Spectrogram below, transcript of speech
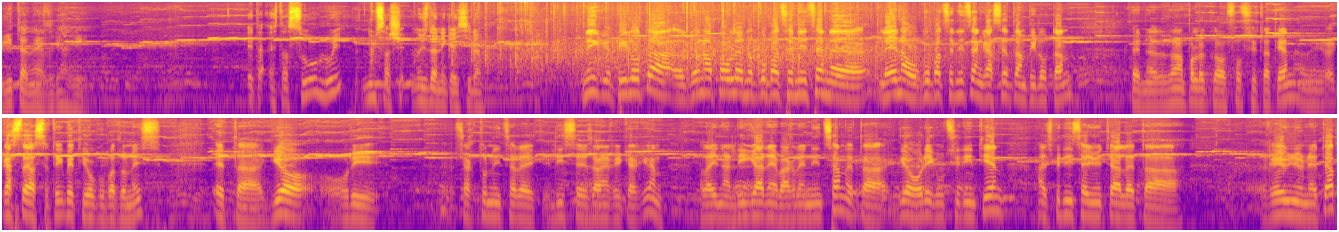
egiten elgarri. Eta, eta zu, Louis, noiz, noiz danik aizila? Nik pilota Dona Paulen okupatzen nintzen, eh, lehena okupatzen nintzen gaztetan pilotan, ben eh, Dona Pauleko sozietatean, eh, gazte azetik beti okupatu naiz. Eta gio hori sartu nintzarek lize ezan errikarrian, alaina ligane barren nintzen, eta geho hori gutzi nintien, azpinitzen eta reunionetat,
